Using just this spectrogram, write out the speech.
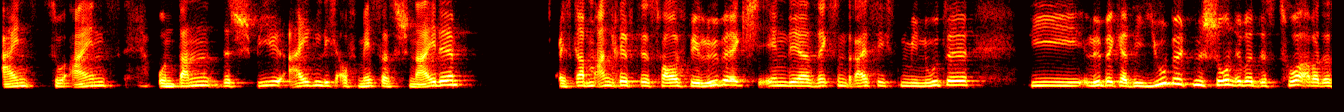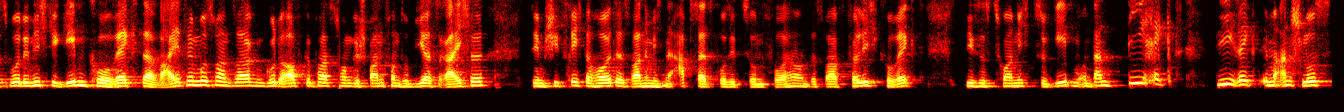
1 zu 1 und dann das Spiel eigentlich auf Messers Schneide. Es gab einen Angriff des VfB Lübeck in der 36. Minute. Die Lübecker, die jubelten schon über das Tor, aber das wurde nicht gegeben, korrekterweise, muss man sagen. Gut aufgepasst vom Gespann von Tobias Reichel, dem Schiedsrichter heute. Es war nämlich eine Abseitsposition vorher und das war völlig korrekt, dieses Tor nicht zu geben. Und dann direkt, direkt im Anschluss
